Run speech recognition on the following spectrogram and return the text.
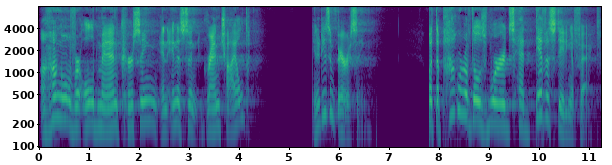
A hungover old man cursing an innocent grandchild. And it is embarrassing. But the power of those words had devastating effect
